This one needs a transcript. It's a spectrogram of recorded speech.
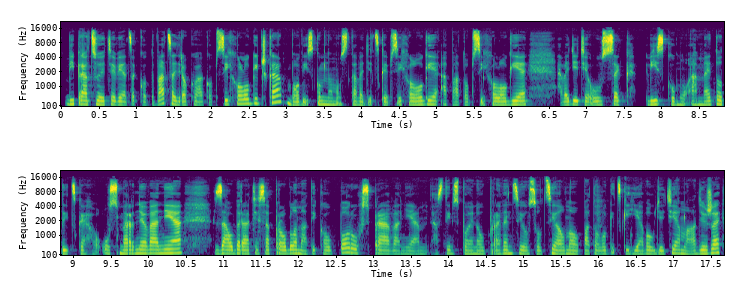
Vy pracujete viac ako 20 rokov ako psychologička vo výskumnom ústave detskej psychológie a patopsychológie a vedete úsek výskumu a metodického usmerňovania. Zaoberáte sa problematikou poruch správania a s tým spojenou prevenciou sociálno-patologických javov detí a mládeže.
